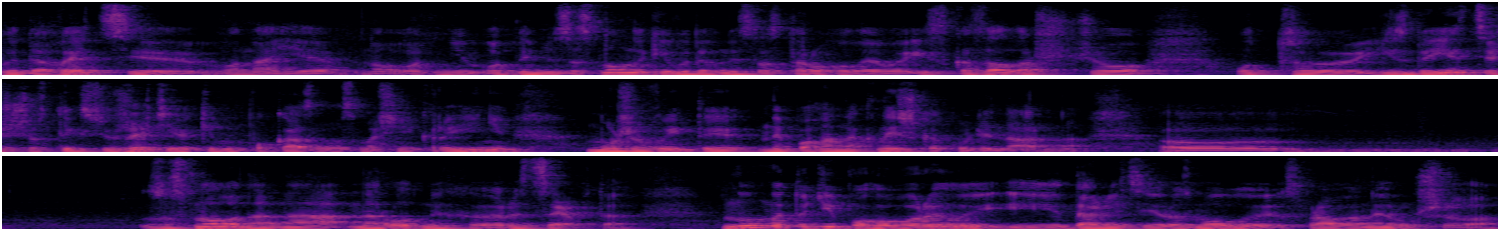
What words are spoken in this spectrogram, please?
видавець. Вона є ну, одним, одним із засновників видавництва Старого Лева, і сказала, що от е, їй здається, що з тих сюжетів, які ми показували в смачній країні, може вийти непогана книжка кулінарна. Е, Заснована на народних рецептах. Ну, ми тоді поговорили, і далі цієї розмови справа не рушила.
